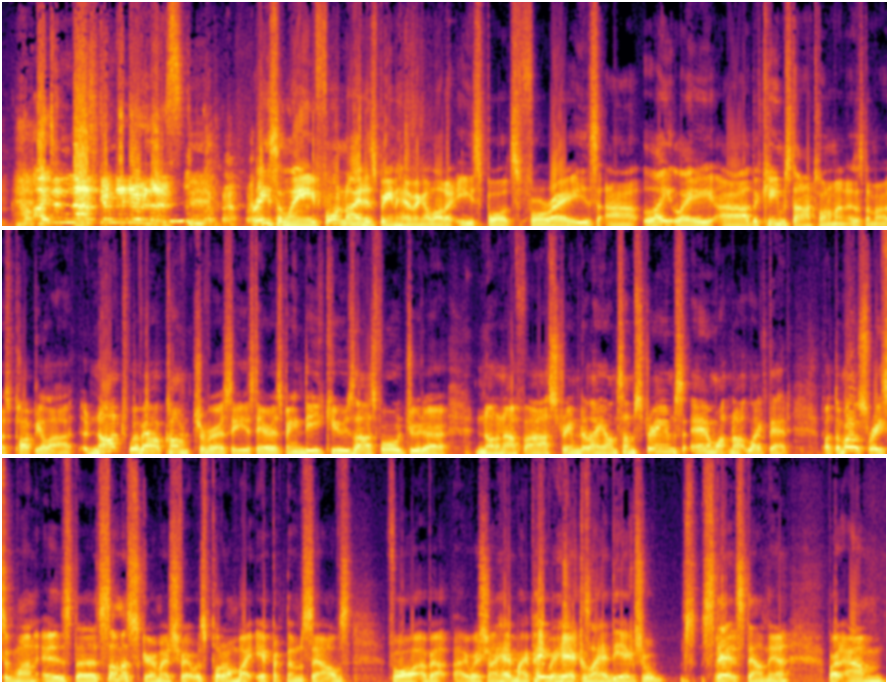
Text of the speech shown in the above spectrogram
I didn't ask him to do this. recently Fortnite has been having a lot of esports forays. Uh, lately, uh, the Keemstar tournament is the most popular. Not without controversies. There has been DQs asked for due to not enough uh, stream delay on some streams and whatnot like that. But the most recent one is the summer skirmish that was put on by Epic themselves for about. I wish I had my paper here because I had the actual stats down there. But um,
